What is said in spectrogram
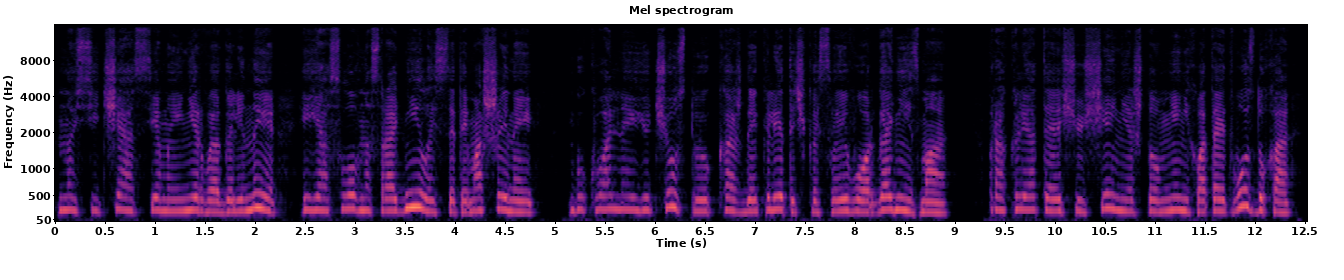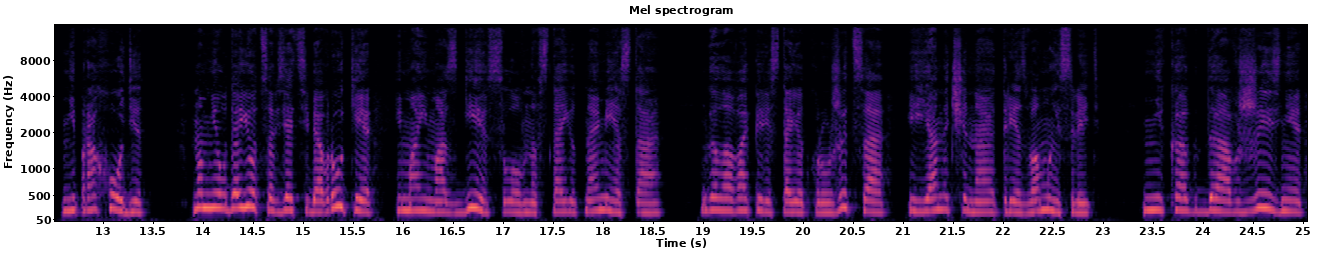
Но сейчас все мои нервы оголены, и я словно сроднилась с этой машиной. Буквально ее чувствую каждой клеточкой своего организма. Проклятое ощущение, что мне не хватает воздуха, не проходит. Но мне удается взять себя в руки, и мои мозги словно встают на место. Голова перестает кружиться, и я начинаю трезво мыслить. Никогда в жизни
